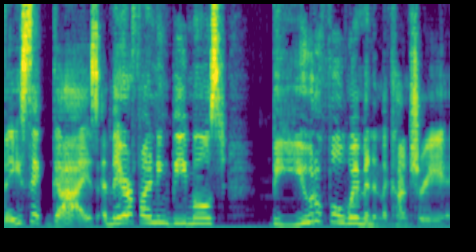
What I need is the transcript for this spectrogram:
basic guys, and they are finding the most beautiful women in the country.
